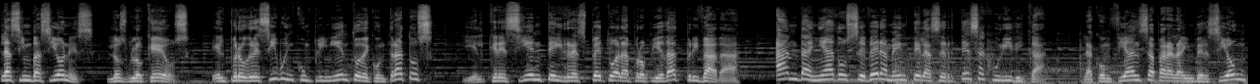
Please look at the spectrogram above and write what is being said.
Las invasiones, los bloqueos, el progresivo incumplimiento de contratos y el creciente irrespeto a la propiedad privada han dañado severamente la certeza jurídica, la confianza para la inversión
